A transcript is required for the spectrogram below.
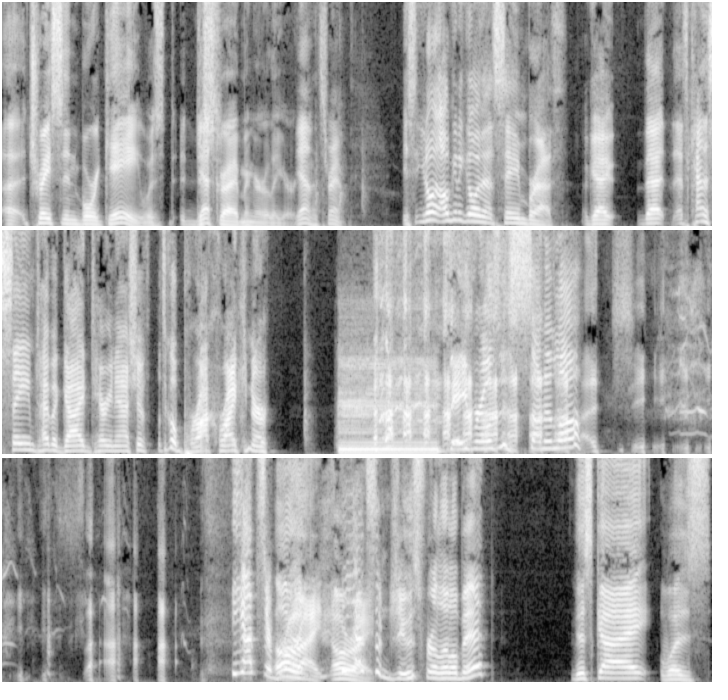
uh, Trayson Bourget was describing earlier. Yeah, that's right. You, see, you know what? I'm going to go in that same breath. Okay, that that's kind of same type of guy, Terry Nashif. Let's go, Brock Reichner. Dave Rose's son-in-law. He got some. All run. all he right. got some juice for a little bit. This guy was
